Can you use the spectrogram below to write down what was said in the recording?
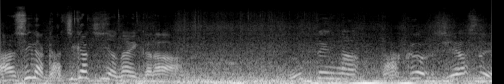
足がガチガチじゃないから運転が楽しやすい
